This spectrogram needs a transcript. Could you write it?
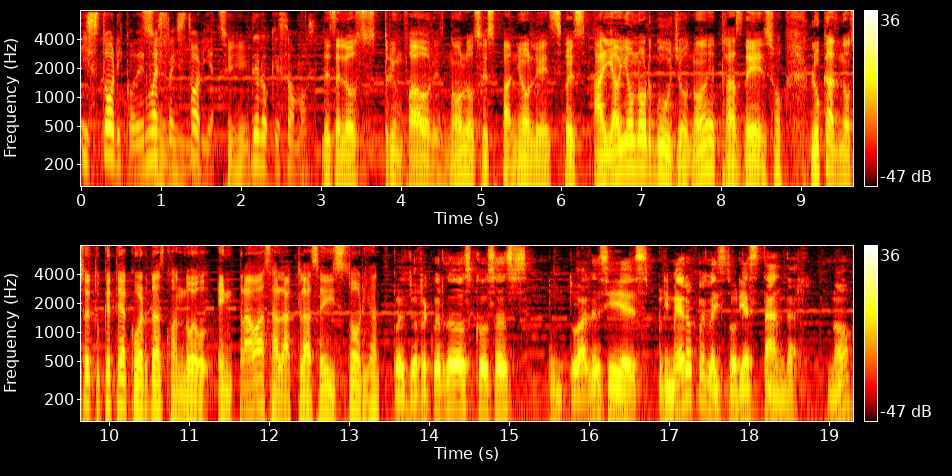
histórico de nuestra historia, de lo que somos. Desde los triunfadores, ¿no? Los españoles, pues ahí había un orgullo, ¿no? Detrás de eso. Lucas, no sé tú qué te acuerdas cuando entrabas a la clase de historia. Pues yo recuerdo dos cosas puntuales y es primero pues la historia estándar, ¿no?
